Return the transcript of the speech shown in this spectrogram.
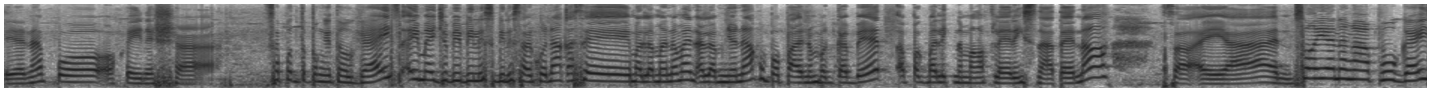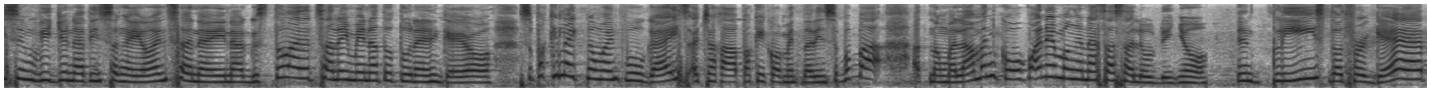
ayan na po. Okay na siya. Sa punto pong ito guys, ay medyo bibilis-bilisan ko na kasi malamang naman alam nyo na kung paano magkabit at pagbalik ng mga flarings natin, no? So, ayan. So, ayan na nga po guys yung video natin sa ngayon. Sana'y nagustuhan at sana'y may natutunan kayo. So, paki-like naman po guys at saka paki-comment na rin sa baba at nang malaman ko kung ano yung mga nasa sa loob ninyo. And please don't forget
